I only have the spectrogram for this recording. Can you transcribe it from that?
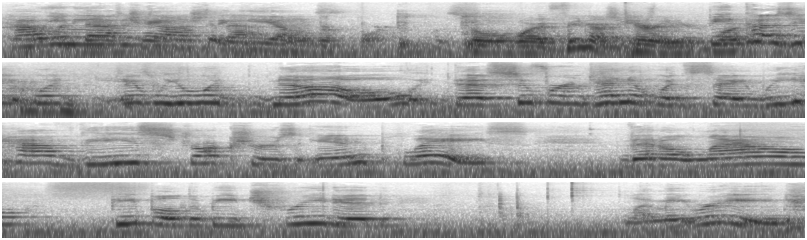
How We would need that to change talk the about EL this. report? So what I think I'm hearing. what- Because it would, if we would know, the superintendent would say, we have these structures in place that allow people to be treated, let me read.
